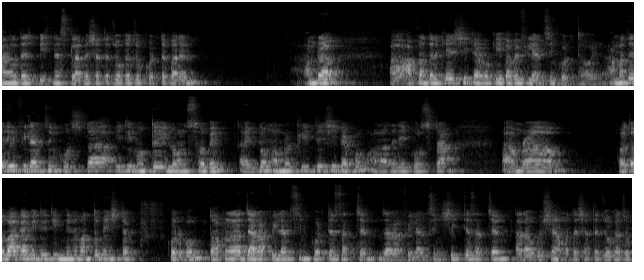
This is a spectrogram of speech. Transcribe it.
বাংলাদেশ বিজনেস ক্লাবের সাথে যোগাযোগ করতে পারেন। আমরা আপনাদেরকে শিখাবো কীভাবে ফ্রিল্যান্সিং করতে হয়। আমাদের এই ফ্রিল্যান্সিং কোর্সটা ইতিমধ্যেই লঞ্চ হবে। একদম আমরা ফ্রিতে শিখাবো। আমাদের এই কোর্সটা আমরা হয়তো বা আগামী দুই, তিন দিনের মাধ্যমে স্টার্ট করব। তো আপনারা যারা ফ্রিল্যান্সিং করতে চাচ্ছেন, যারা ফ্রিল্যান্সিং শিখতে চাচ্ছেন, তারা অবশ্যই আমাদের সাথে যোগাযোগ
